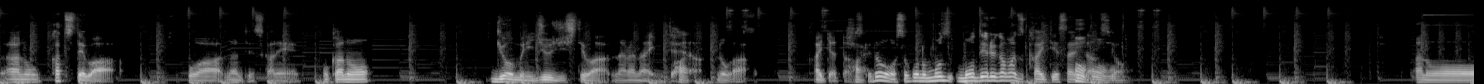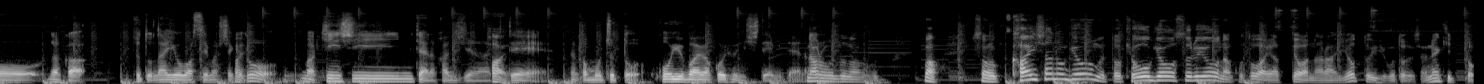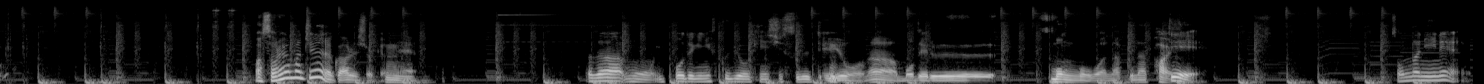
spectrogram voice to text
あの、かつては、そこは、なんていうんですかね、他の業務に従事してはならないみたいなのが書いてあったんですけど、そこのモズモデルがまず改定されたんですよ。ほうほうあのーなんか、ちょっと内容忘れましたけど、まあ禁止みたいな感じじゃなくて、なんかもうちょっとこういう場合はこういうふうにしてみたいな。なるほどなるほど。まあその会社の業務と協業するようなことはやってはならんよということですよねきっと。まあそれは間違いなくあるでしょうけどね。ただもう一方的に副業を禁止するっていうようなモデル文言はなくなって、はそんなにね、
